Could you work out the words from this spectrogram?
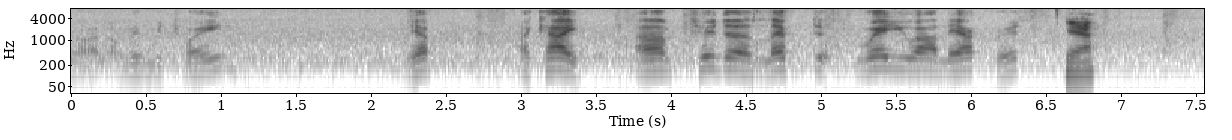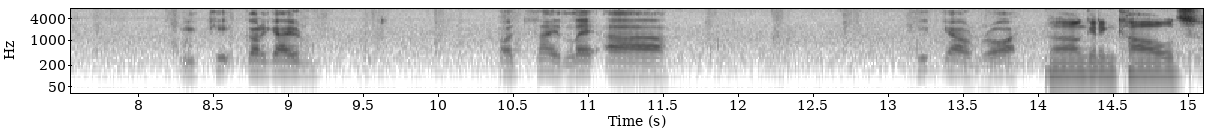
Right, I'm in between. Yep. Okay. Um, to the left, where you are now, Chris. Yeah. You keep got to go. I'd say let uh. Keep going right. Oh, I'm getting colds.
